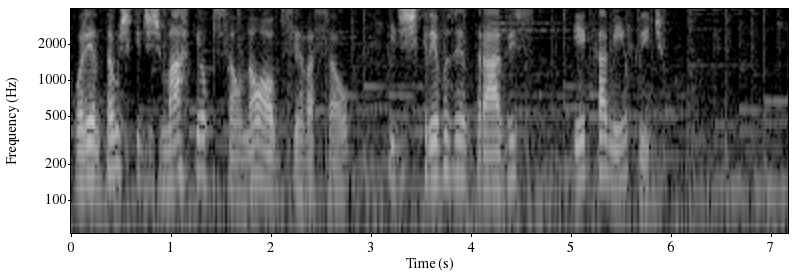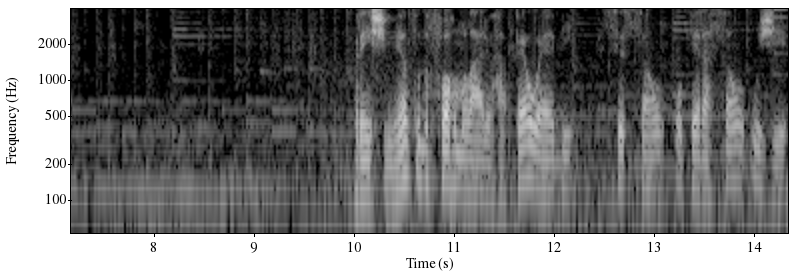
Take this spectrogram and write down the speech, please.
orientamos que desmarquem a opção Não há observação e descreva os entraves e caminho crítico. Preenchimento do formulário Rapel Web, seção Operação UG.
